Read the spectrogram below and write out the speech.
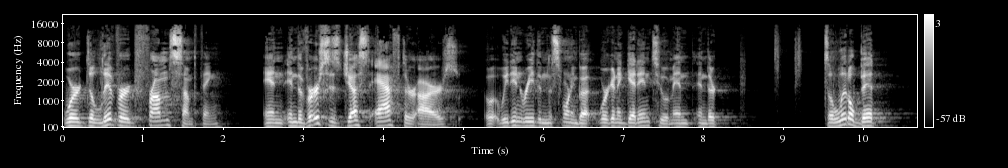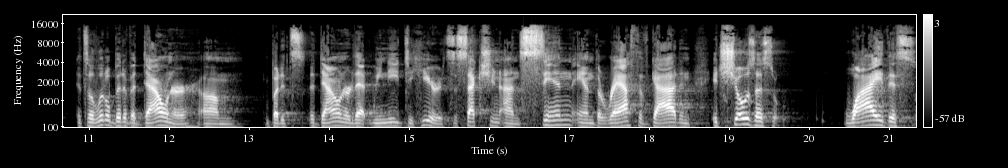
We're delivered from something. And in the verses just after ours, we didn't read them this morning, but we're going to get into them, and, and they're, it's a little bit it's a little bit of a downer, um, but it's a downer that we need to hear. It's a section on sin and the wrath of God, and it shows us why this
